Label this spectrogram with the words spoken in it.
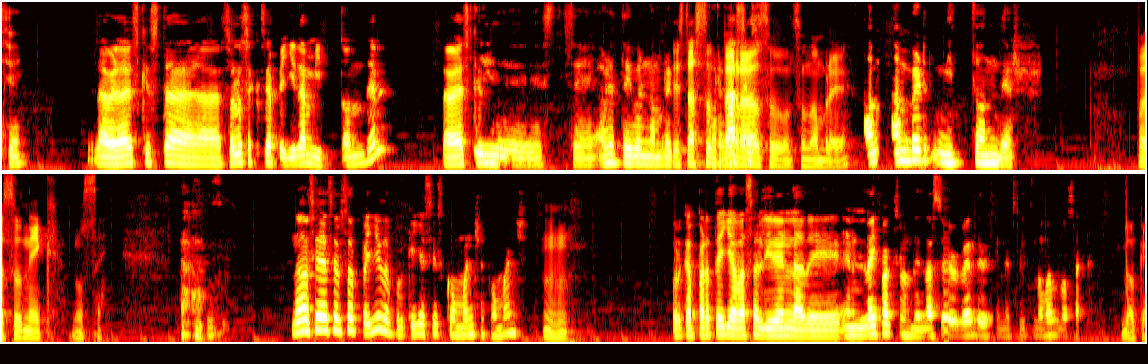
Sí. La verdad es que esta. Solo sé que se apellida Mi Thunder. La verdad es que. Este, ahora te digo el nombre. Está súper raro su, nombre, ¿eh? Amber Mi Thunder. Pues su nick, no sé. No, sí debe ser su apellido, porque ella sí es Comanche Comanche. Porque aparte ella va a salir en la de. En live action de Last Airbender, que Netflix nomás no saca. Ok.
